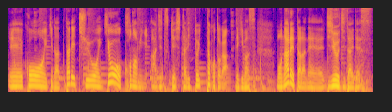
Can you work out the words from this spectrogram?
えー、高音域だったり中音域を好みに味付けしたりといったことができますもう慣れたらね自由自在です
